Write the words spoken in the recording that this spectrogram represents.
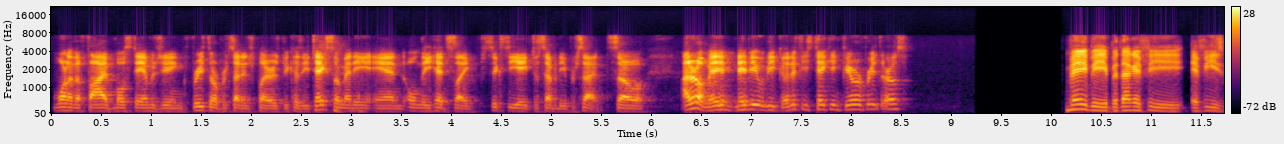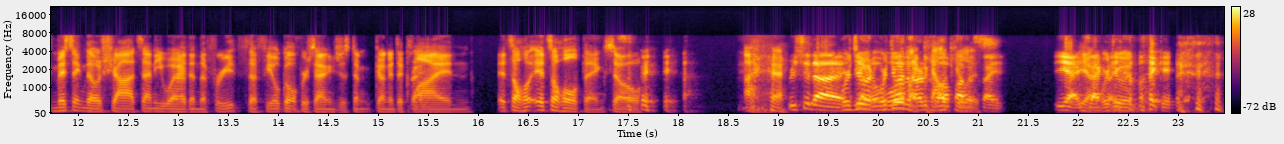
one of the five most damaging free throw percentage players because he takes so many and only hits like 68 to 70%. So I don't know, maybe maybe it would be good if he's taking fewer free throws. Maybe, but then if he if he's missing those shots anyway, then the free the field goal percentage is going to decline. It's a whole it's a whole thing. So I, we should uh we're doing yeah, we're we'll doing have like an article on the calculus. site. Yeah, Yeah, exactly. we're doing- like a,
